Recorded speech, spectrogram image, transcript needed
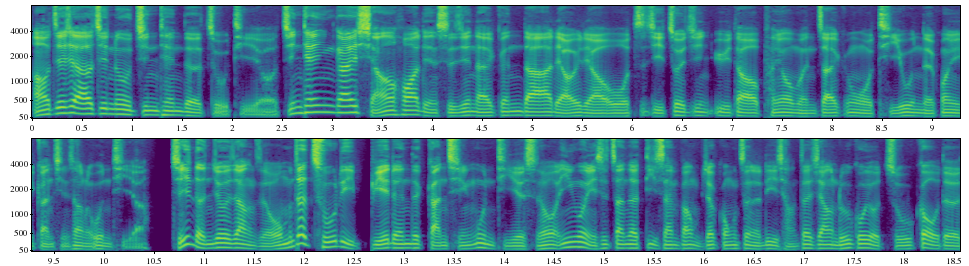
好，接下来要进入今天的主题哦。今天应该想要花点时间来跟大家聊一聊我自己最近遇到朋友们在跟我提问的关于感情上的问题啊。其实人就是这样子，我们在处理别人的感情问题的时候，因为你是站在第三方比较公正的立场，再加上如果有足够的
